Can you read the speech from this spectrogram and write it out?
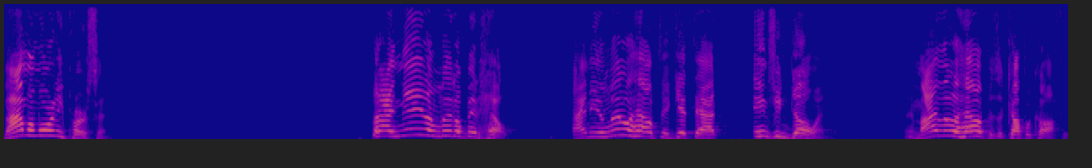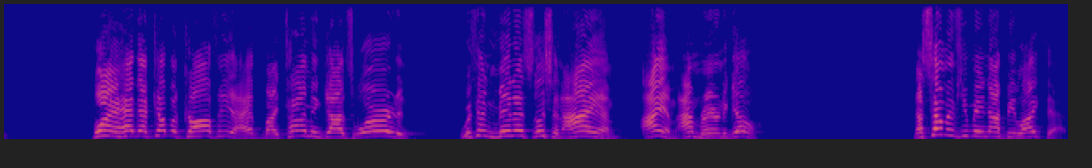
Now, I'm a morning person. But I need a little bit help. I need a little help to get that engine going. And my little help is a cup of coffee. Boy, I had that cup of coffee, I have my time in God's Word, and within minutes, listen, I am, I am, I'm raring to go. Now, some of you may not be like that.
